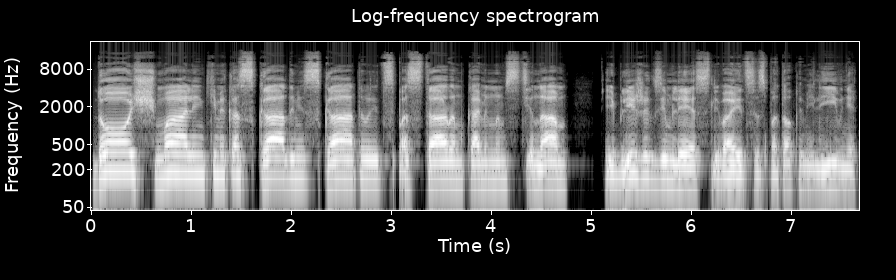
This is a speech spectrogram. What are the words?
дождь маленькими каскадами скатывается по старым каменным стенам, и ближе к земле сливается с потоками ливня.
